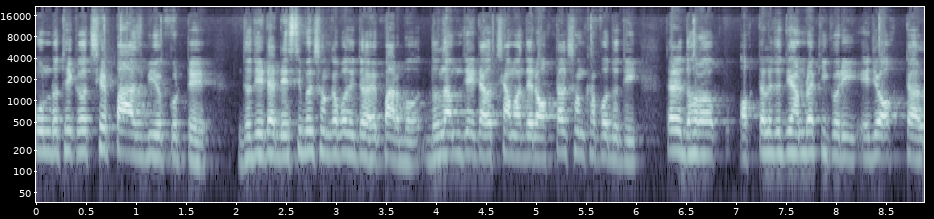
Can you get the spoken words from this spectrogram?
পনেরো থেকে হচ্ছে পাঁচ বিয়োগ করতে যদি এটা ডেসিমেল সংখ্যা পদ্ধতি হয়, পারব। ধরলাম যে এটা হচ্ছে আমাদের অক্টাল সংখ্যা পদ্ধতি। তাহলে ধরো অক্টালে যদি আমরা কি করি, এই যে অক্টাল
